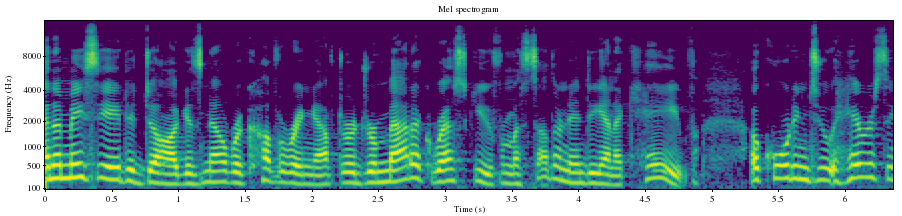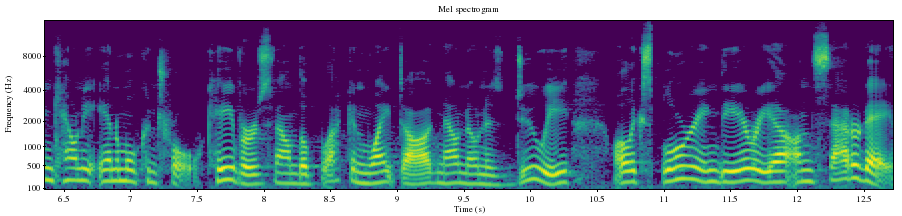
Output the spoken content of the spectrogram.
An emaciated dog is now recovering after a dramatic rescue from a southern Indiana cave. According to Harrison County Animal Control, cavers found the black and white dog, now known as Dewey, while exploring the area on Saturday.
